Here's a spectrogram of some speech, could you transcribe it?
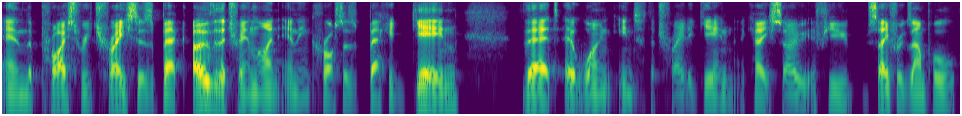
and the price retraces back over the trend line and then crosses back again, that it won't enter the trade again. Okay, so if you say, for example,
